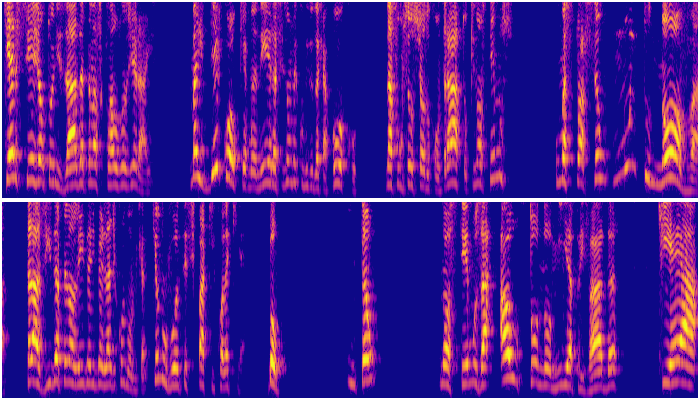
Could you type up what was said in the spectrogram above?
quer seja autorizada pelas cláusulas gerais. Mas, de qualquer maneira, vocês vão ver comigo daqui a pouco, na função social do contrato, que nós temos uma situação muito nova trazida pela lei da liberdade econômica, que eu não vou antecipar aqui qual é que é. Bom, então, nós temos a autonomia privada, que é a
